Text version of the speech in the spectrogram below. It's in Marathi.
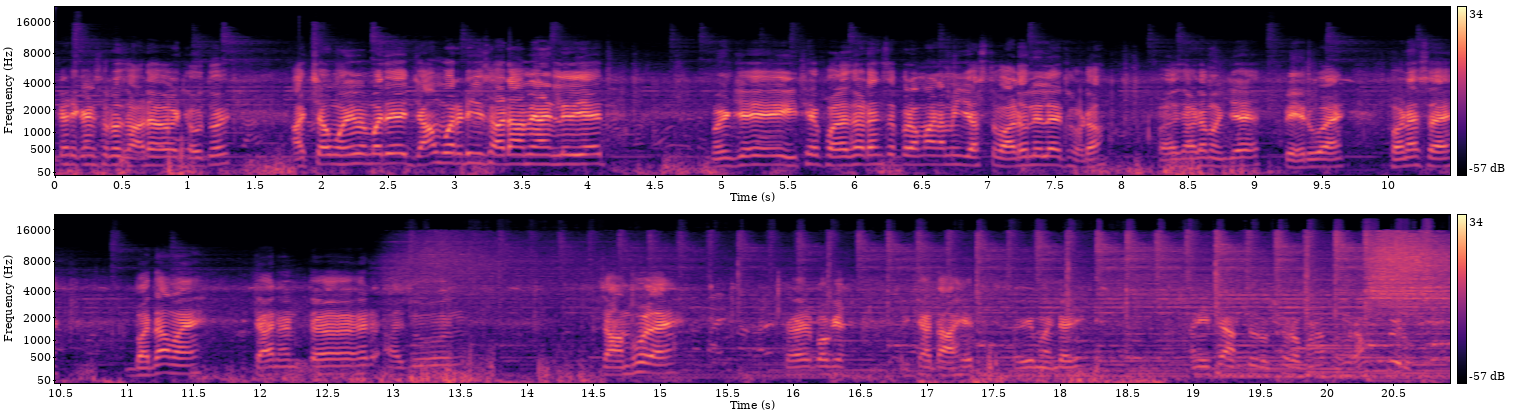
एका ठिकाणी सर्व झाडं ठेवतोय. आजच्या मोहिमेमध्ये जाम व्हरायटीची झाडं आम्ही आणलेली आहेत. म्हणजे इथे फळझाडांचं प्रमाण आम्ही जास्त वाढवलेलं आहे थोडं. फळझाडं म्हणजे पेरू आहे फणस आहे बदाम आहे. त्यानंतर अजून जांभूळ आहे. तर बघूया इथे आता आहेत सगळी मंडळी. आणि इथे आमचं वृक्षारोपण प्रोग्राम सुरू.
